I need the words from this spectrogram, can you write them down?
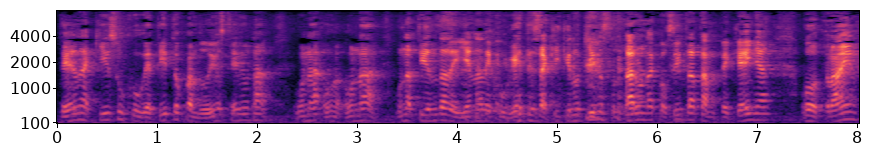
Tienen aquí su juguetito cuando Dios tiene una, una, una, una, tienda de llena de juguetes aquí que no quieren soltar una cosita tan pequeña o traen,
